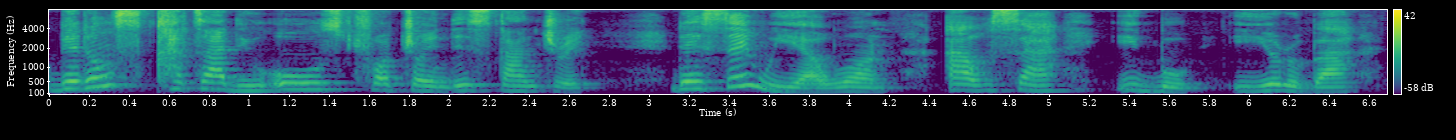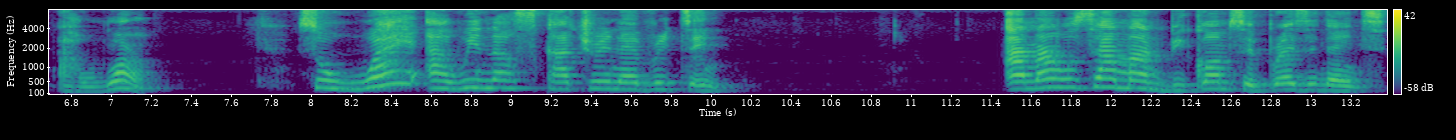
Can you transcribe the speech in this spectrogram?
They don't scatter the whole structure in this country. They say we are one. Hausa, Igbo, Yoruba are one. So why are we not scattering everything? An Hausa man becomes a president.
